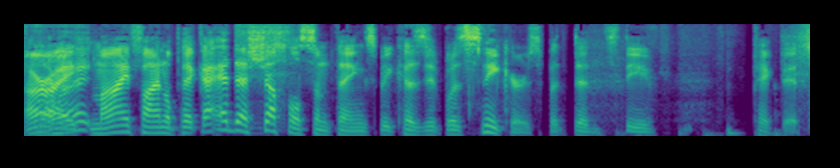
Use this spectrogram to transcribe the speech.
All right, my final pick. I had to shuffle some things because it was sneakers, but then Steve picked it,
